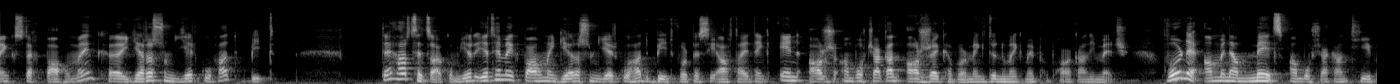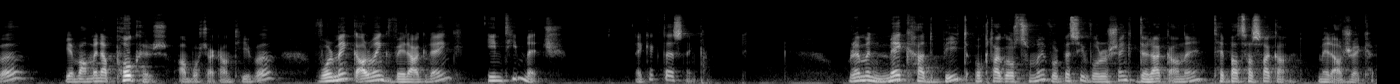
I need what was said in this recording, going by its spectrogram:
մենք ստեղ պահում ենք 32 հատ բիտ։ Դե հարց է ցակում, եթե մենք պահում ենք 32 հատ բիտ, որպեսզի արտահայտենք n արժ ամբողջական արժեքը, որ մենք դնում ենք մեր փոփոխականի մեջ, ո՞րն է ամենամեծ ամբողջական թիվը եւ ամենափոքր ամբողջական թիվը, որ մենք կարող ենք վերագրենք int-ի մեջ։ Եկեք տեսնենք։ Ուրեմն 1 հատ բիտ օգտագործում է, որպեսզի որոշենք դրական է, թե բացասական մեր արժեքը։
